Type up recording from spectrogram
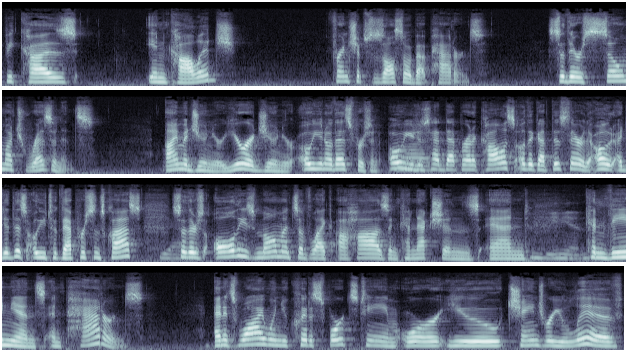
Because in college, friendships is also about patterns. So there's so much resonance. I'm a junior. You're a junior. Oh, you know this person. Oh, you just had that bread at Collis. Oh, they got this there. Oh, I did this. Oh, you took that person's class. So there's all these moments of like ahas and connections and Convenience. convenience and patterns. And it's why when you quit a sports team or you change where you live,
